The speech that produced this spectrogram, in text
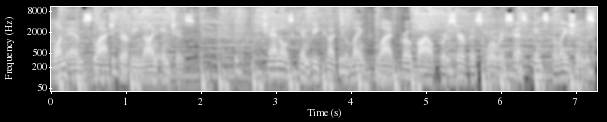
1M 39 inches. Channels can be cut to length flat profile for surface or recessed installations,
